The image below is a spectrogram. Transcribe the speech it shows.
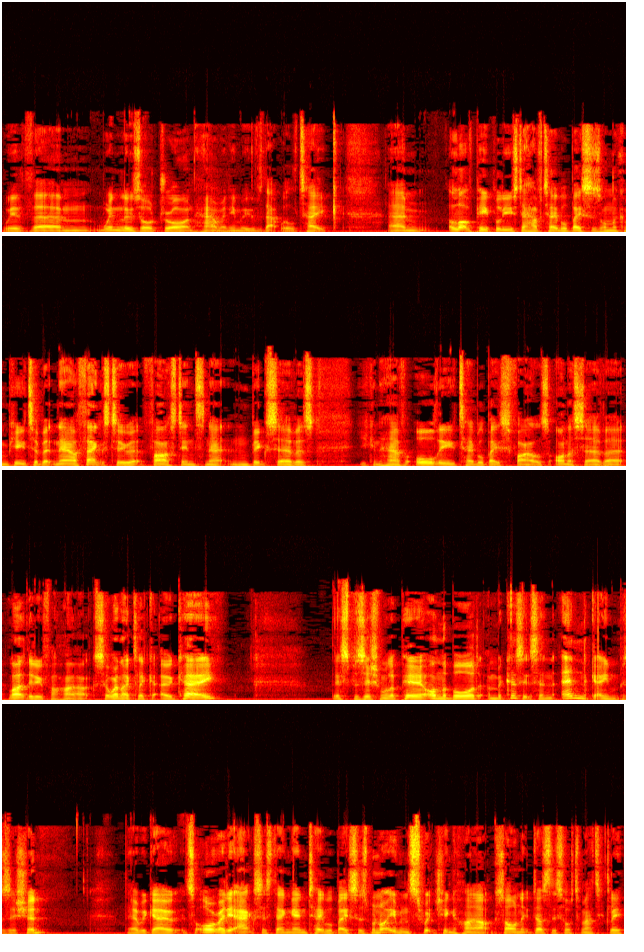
with um, win, lose, or draw, and how many moves that will take. Um, a lot of people used to have table bases on the computer, but now, thanks to uh, fast internet and big servers, you can have all the table base files on a server like they do for HiArcs. So when I click OK, this position will appear on the board, and because it's an endgame position, there we go. It's already accessed endgame table bases. We're not even switching HiArcs on. It does this automatically.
